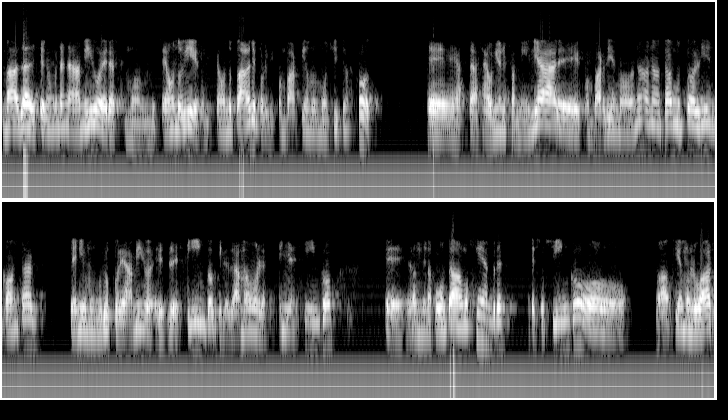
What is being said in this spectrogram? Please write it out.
más allá de ser un gran amigo, era como mi segundo viejo, mi segundo padre, porque compartíamos muchísimas cosas. Eh, hasta reuniones familiares, compartíamos, no, no, estábamos todo el día en contacto. Teníamos un grupo de amigos de, cinco, que lo llamamos la peña de cinco, eh, donde nos juntábamos siempre, esos cinco, hacíamos un lugar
